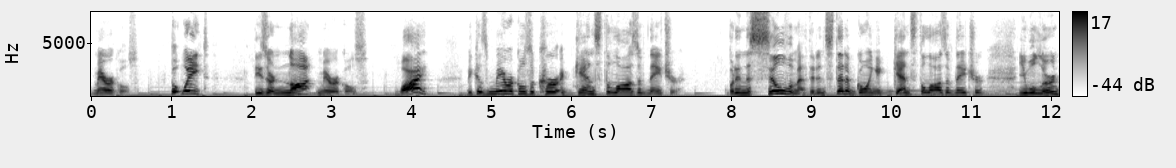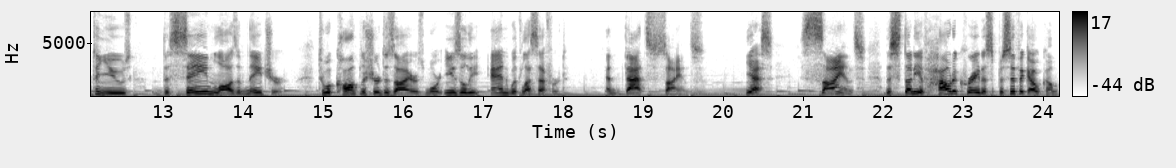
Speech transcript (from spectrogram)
miracles. But wait, these are not miracles. Why? Because miracles occur against the laws of nature. But in the Silva method, instead of going against the laws of nature, you will learn to use the same laws of nature to accomplish your desires more easily and with less effort. And that's science. Yes, science, the study of how to create a specific outcome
